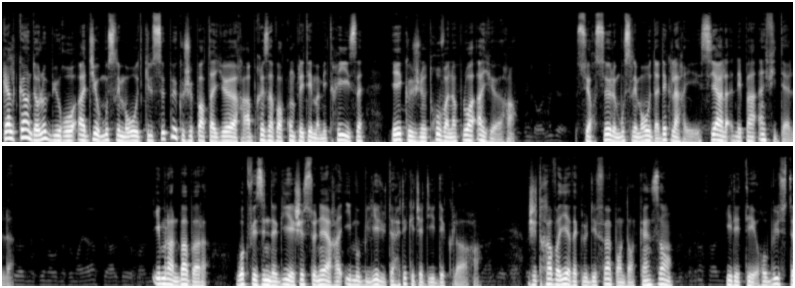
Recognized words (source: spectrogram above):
Quelqu'un dans le bureau a dit au Muslim Maoud qu'il se peut que je parte ailleurs après avoir complété ma maîtrise et que je ne trouve un emploi ailleurs. Sur ce, le Muslim Maoud a déclaré Sial n'est pas infidèle. Imran Babar, Waqf Zindagi et gestionnaire immobilier du Tahrik Jadid déclare J'ai travaillé avec le défunt pendant 15 ans Il était robuste,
